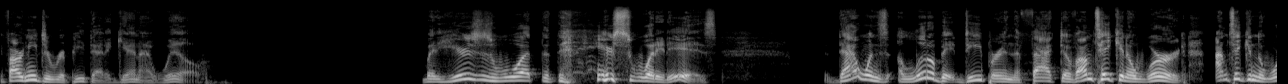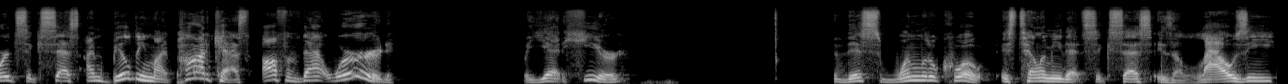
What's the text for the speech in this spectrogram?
if I need to repeat that again, I will. But here's what the here's what it is. That one's a little bit deeper in the fact of I'm taking a word. I'm taking the word success. I'm building my podcast off of that word. But yet here this one little quote is telling me that success is a lousy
